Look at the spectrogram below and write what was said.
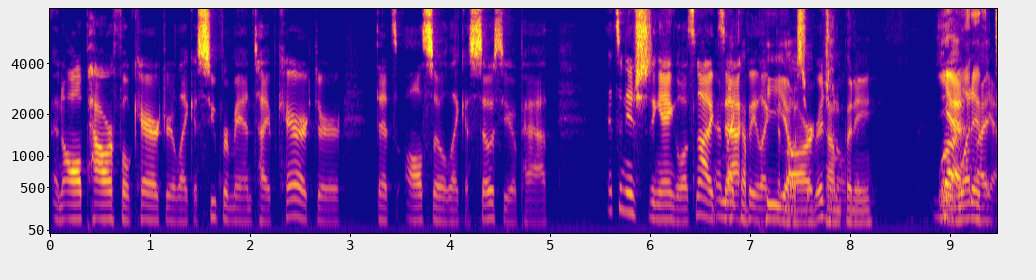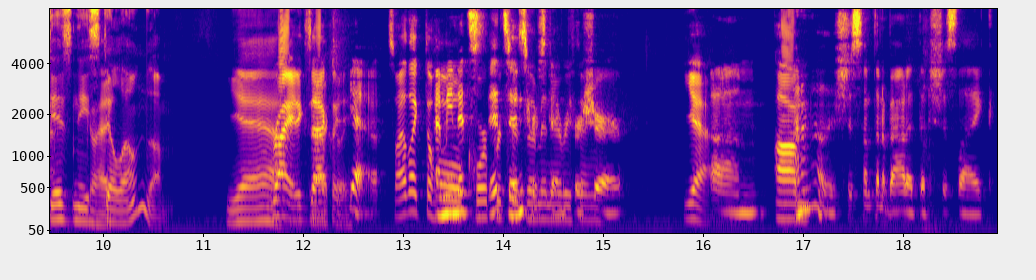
an all powerful character, like a Superman type character, that's also like a sociopath. It's an interesting angle. It's not And exactly like like, a the most PR original. company. Well, Yeah, what if I- Disney go still owned them? Yeah. Right, exactly. Yeah. So I like the whole I mean, it's, corporatism it's interesting and everything. for sure. Yeah. Um, I Um, don't know. There's just something about it that's just like,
